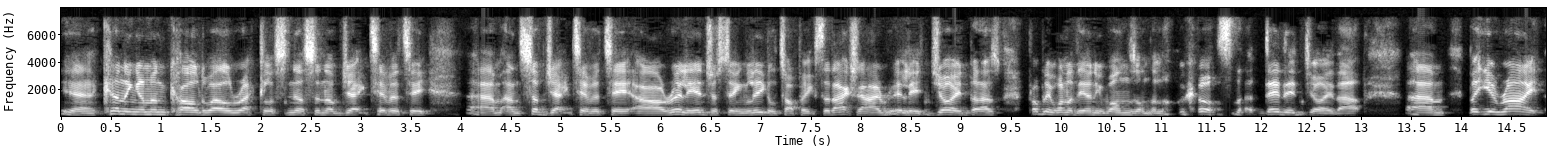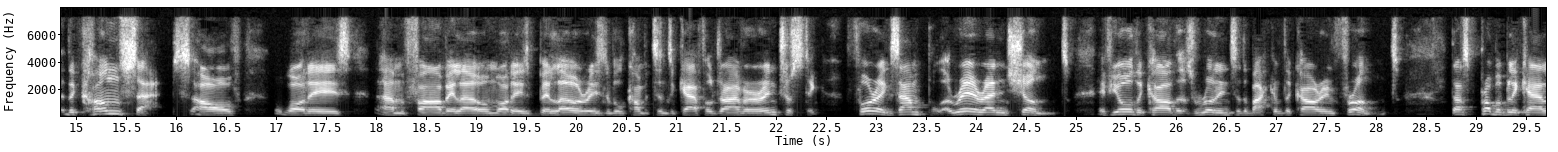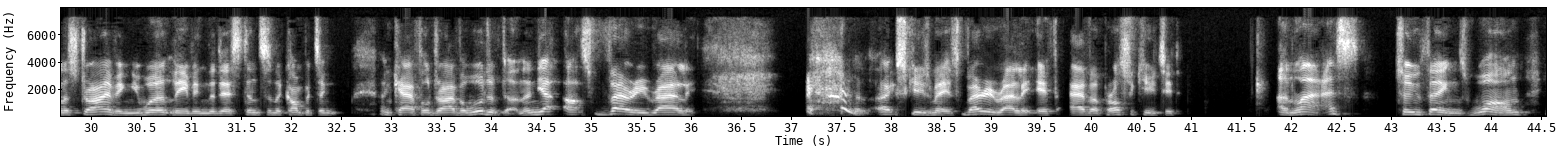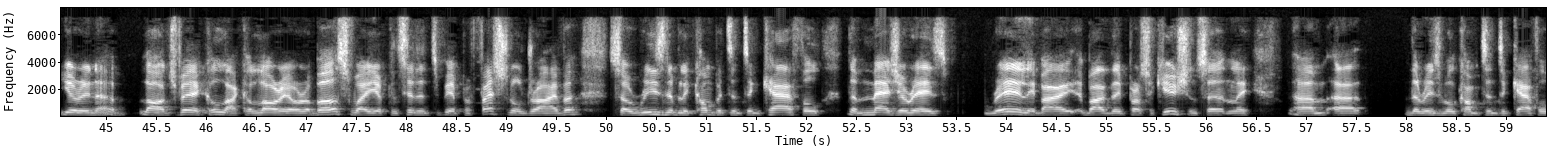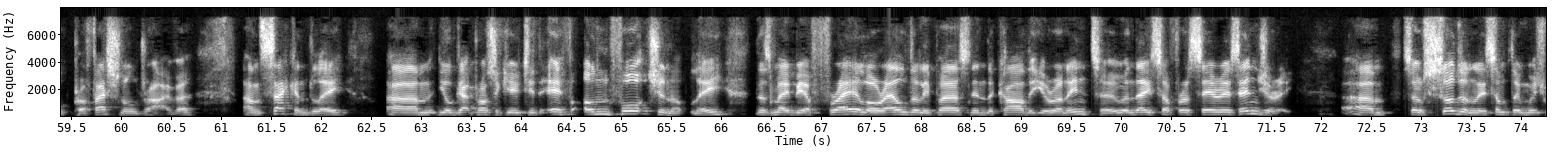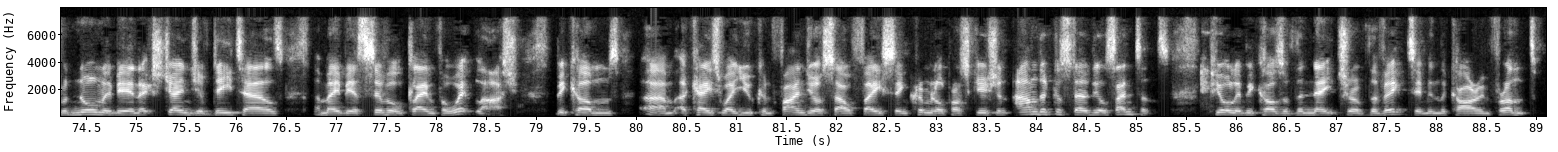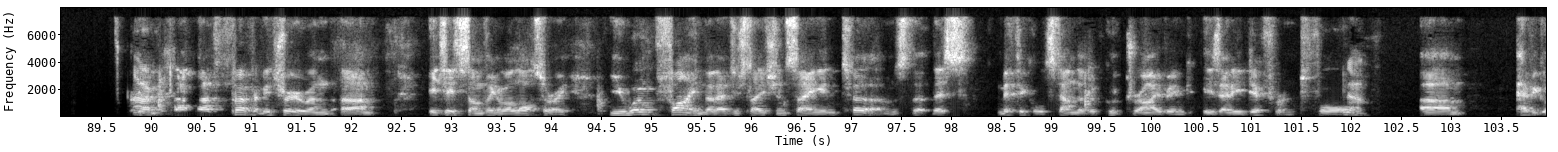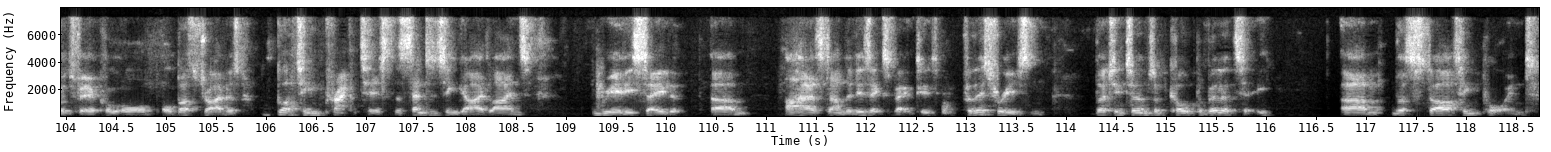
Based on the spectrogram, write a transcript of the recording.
Yeah, Cunningham and Caldwell, recklessness and objectivity um, and subjectivity are really interesting legal topics that actually I really enjoyed, but I was probably one of the only ones on the law course that did enjoy that. Um, but you're right, the concepts of what is um, far below and what is below a reasonable, competent, and careful driver are interesting. For example, a rear end shunt, if you're the car that's run into the back of the car in front, that's probably careless driving. You weren't leaving the distance, and a competent and careful driver would have done. And yet, that's very rarely, excuse me, it's very rarely, if ever, prosecuted, unless two things. One, you're in a large vehicle like a lorry or a bus where you're considered to be a professional driver, so reasonably competent and careful. The measure is really by by the prosecution certainly um, uh, the reasonable, competent, and careful professional driver. And secondly, um, you'll get prosecuted if, unfortunately, there's maybe a frail or elderly person in the car that you run into and they suffer a serious injury. Um, so suddenly, something which would normally be an exchange of details and maybe a civil claim for whiplash becomes um, a case where you can find yourself facing criminal prosecution and a custodial sentence purely because of the nature of the victim in the car in front. Um, yeah, that, that's perfectly true, and um, it is something of a lottery. You won't find the legislation saying in terms that this mythical standard of good driving is any different for no. um, heavy goods vehicle or, or bus drivers. But in practice, the sentencing guidelines really say that um, a higher standard is expected for this reason. But in terms of culpability, um, the starting point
